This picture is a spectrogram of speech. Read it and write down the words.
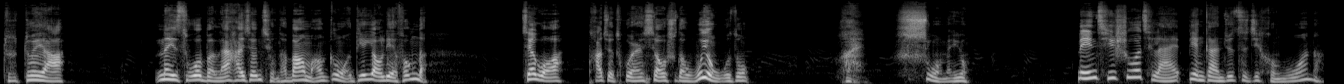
对对呀，那次我本来还想请他帮忙跟我爹要烈风的，结果他却突然消失的无影无踪。唉，是我没用。林奇说起来，便感觉自己很窝囊。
